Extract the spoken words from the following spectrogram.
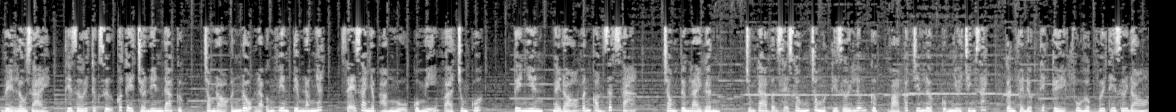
Về lâu dài, thế giới thực sự có thể trở nên đa cực, trong đó Ấn Độ là ứng viên tiềm năng nhất, sẽ gia nhập hàng ngũ của Mỹ và Trung Quốc. Tuy nhiên, ngày đó vẫn còn rất xa. Trong tương lai gần, chúng ta vẫn sẽ sống trong một thế giới lưỡng cực và các chiến lược cũng như chính sách cần phải được thiết kế phù hợp với thế giới đó.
